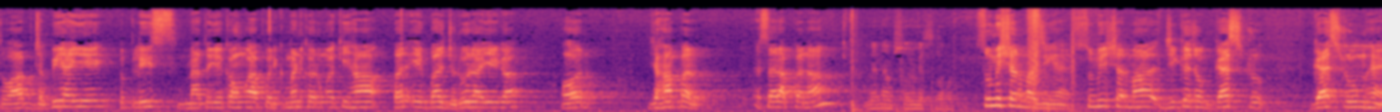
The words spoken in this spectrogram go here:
तो आप जब भी आइए तो प्लीज़ मैं तो ये कहूँगा आपको रिकमेंड करूँगा कि यहाँ पर एक बार ज़रूर आइएगा। और यहाँ पर सर आपका नाम? मेरा नाम सोमेश्वर सुमित शर्मा जी हैं। सुमित शर्मा जी के जो गेस्ट गेस्ट रूम है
